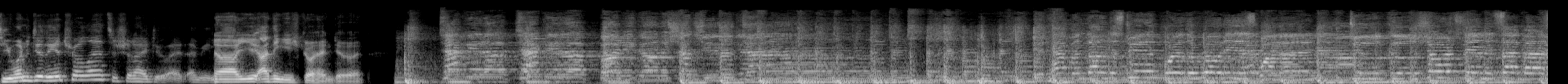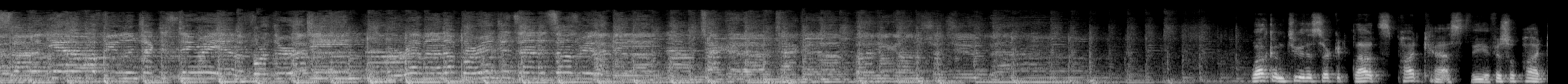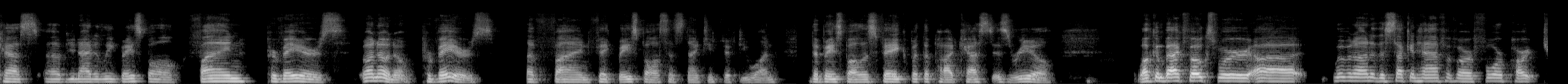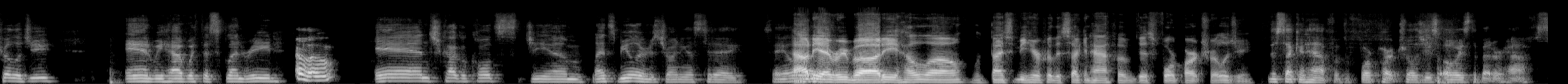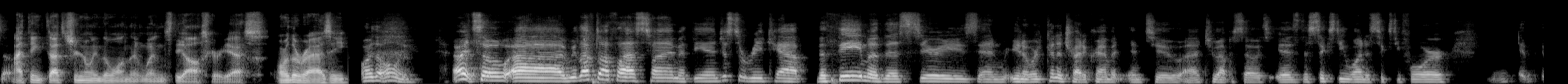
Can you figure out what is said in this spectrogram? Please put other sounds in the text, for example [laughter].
Do you want to do the intro, Lance, or should I do it? I mean, no, you, I think you should go ahead and do it. Tack it up, tack it up, buddy, gonna shut you down. It happened on the strip where the road is wide. Two cool shorts welcome to the Circuit Clouts podcast, the official podcast of United League Baseball. Fine purveyors, oh no, no, purveyors of fine fake baseball since 1951. The baseball is fake, but the podcast is real. Welcome back, folks. We're uh, moving on to the second half of our four-part trilogy, and we have with us Glen Reed Hello. and Chicago Colts GM Lance Mueller, who's joining us today. Say hello. Howdy, everybody. Hello. Nice to be here for the second half of this four part trilogy. The second half of the four-part trilogy is always the better half. So I think that's generally the one that wins the Oscar, yes, or the Razzie. or the only. All right, so uh, we left off last time at the end. Just to recap, the theme of this series, and you know, we're going to try to cram it into uh, two episodes, is the 61 to 64.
